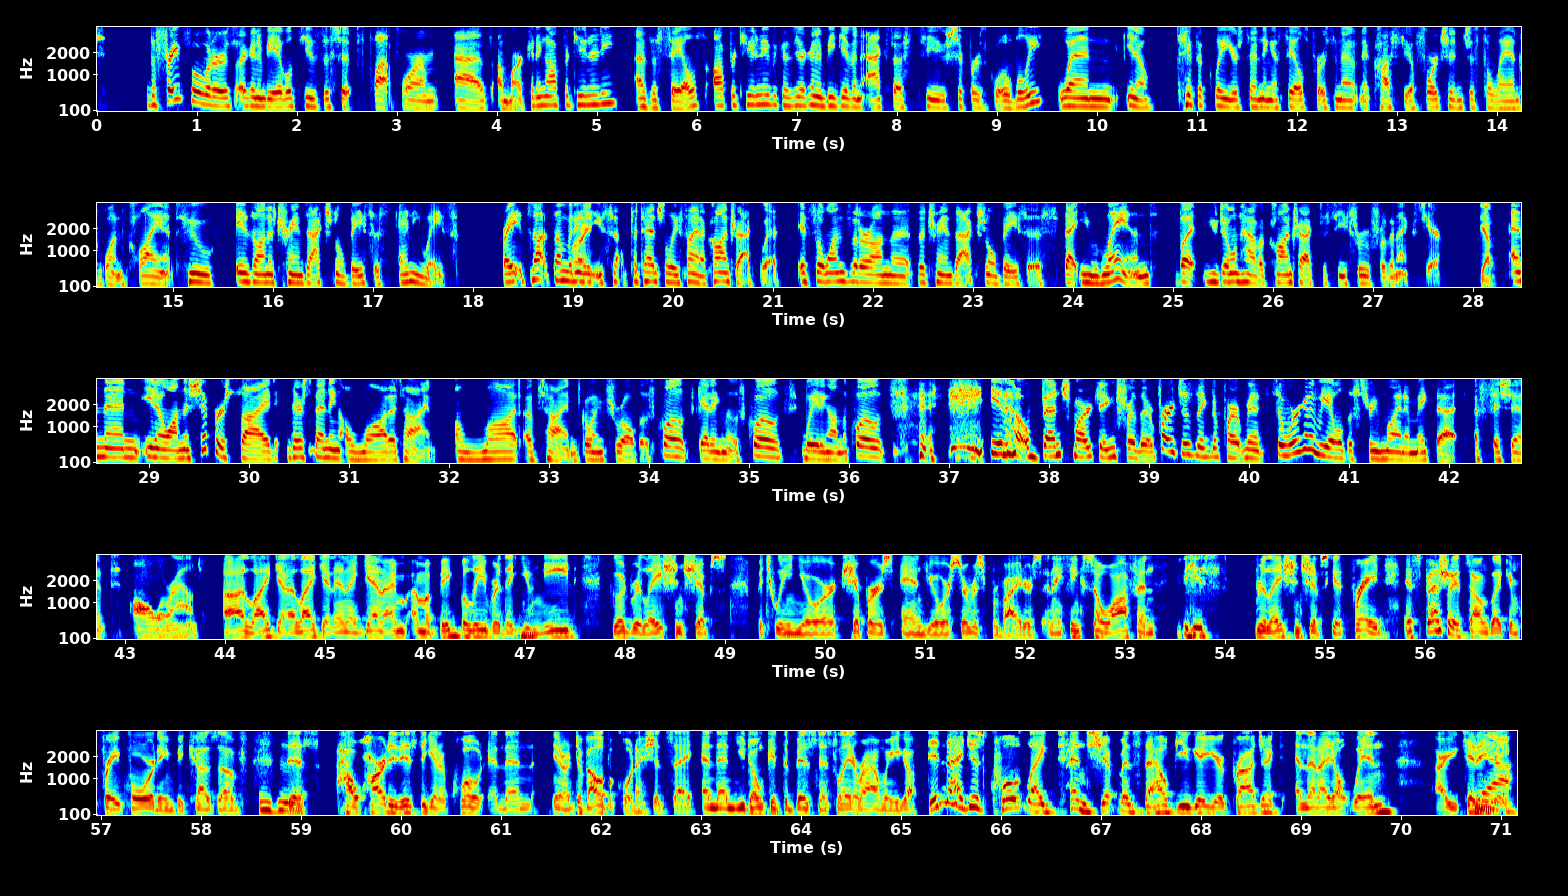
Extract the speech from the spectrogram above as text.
the freight forwarders are going to be able to use the Shipz platform as a marketing opportunity, as a sales opportunity, because you're going to be given access to shippers globally when, you know, typically you're sending a salesperson out and it costs you a fortune just to land one client who is on a transactional basis anyways right it's not somebody Right. that you potentially sign a contract with it's the ones that are on the the transactional basis that you land but you don't have a contract to see through for the next year Yep. and then you know on the shipper's side they're spending a lot of time a lot of time going through all those quotes getting those quotes waiting on the quotes you know benchmarking for their purchasing department so we're going to be able to streamline and make that efficient all around I like it. I like it. And again, I'm I'm a big believer that you need good relationships between your shippers and your service providers. And I think so often these relationships get frayed, especially it sounds like in freight forwarding because of Mhm. this how hard it is to get a quote and then, you know, develop a quote, I should say. And then you don't get the business later on when you go, didn't I just quote like 10 shipments to help you get your project and then I don't win? Are you kidding Yeah. me?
